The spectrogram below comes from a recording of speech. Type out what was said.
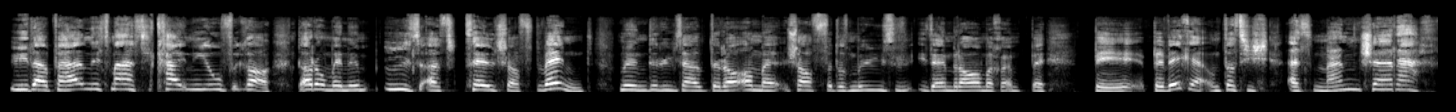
wird auch Verhältnismäßigkeit nie aufgehen. Darum, wenn wir uns als Gesellschaft wollen, müssen wir uns auch den Rahmen schaffen, dass wir uns in diesem Rahmen können be be bewegen Und das ist ein Menschenrecht.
